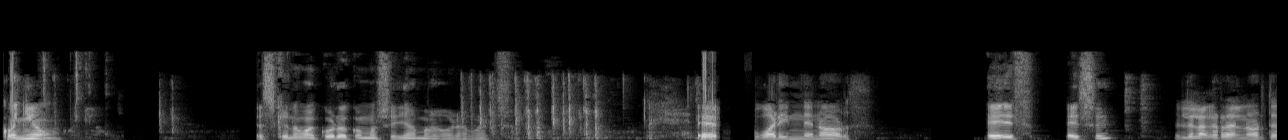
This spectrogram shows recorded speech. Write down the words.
Coño. Es que no me acuerdo cómo se llama ahora, macho. War in the North. ¿Es ese? El de la Guerra del Norte.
